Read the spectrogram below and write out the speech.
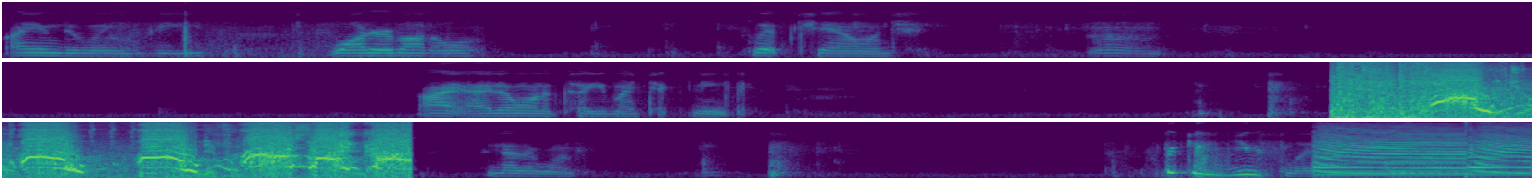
I am doing the water bottle flip challenge. Um, I I don't want to tell you my technique. Oh! Oh! Oh! Oh my God! Another one. Freaking useless.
